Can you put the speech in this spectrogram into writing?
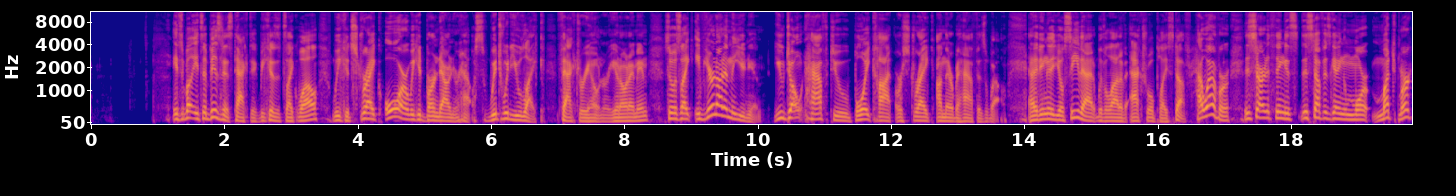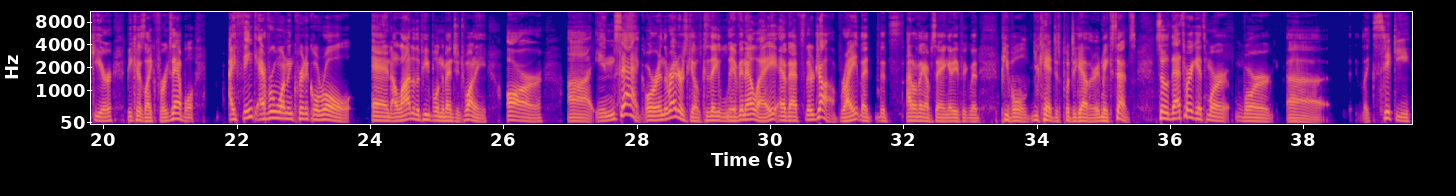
It's about it's a business tactic because it's like, well, we could strike or we could burn down your house. Which would you like, factory owner? You know what I mean? So it's like if you're not in the union, you don't have to boycott or strike on their behalf as well. And I think that you'll see that with a lot of actual play stuff. However, this sort of thing is this stuff is getting more much murkier because, like, for example, I think everyone in Critical Role and a lot of the people in Dimension 20 are uh, in SAG or in the Writers Guild because they live in LA and that's their job, right? That that's I don't think I'm saying anything that people you can't just put together. It makes sense. So that's where it gets more more uh, like sticky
